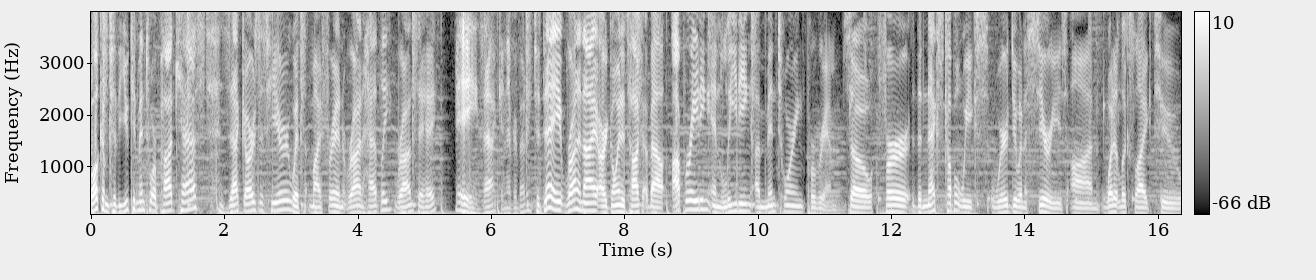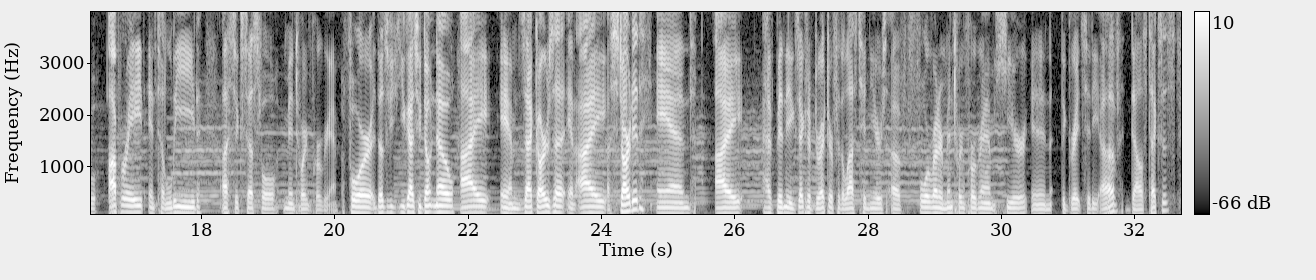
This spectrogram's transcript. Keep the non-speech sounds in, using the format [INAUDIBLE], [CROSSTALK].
Welcome to the You Can Mentor podcast. Zach Garza is here with my friend Ron Hadley. Ron, say hey. Hey, Zach and everybody. Today, Ron and I are going to talk about operating and leading a mentoring program. So, for the next couple weeks, we're doing a series on what it looks like to operate and to lead a successful mentoring program. For those of you guys who don't know, I am Zach Garza and I started and I have been the executive director for the last 10 years of Forerunner Mentoring Program here in the great city of Dallas, Texas.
